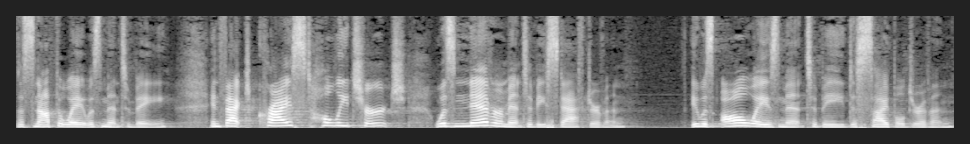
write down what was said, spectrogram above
That's not the way it was meant to be. In fact, Christ's holy church was never meant to be staff driven. It was always meant to be disciple driven.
